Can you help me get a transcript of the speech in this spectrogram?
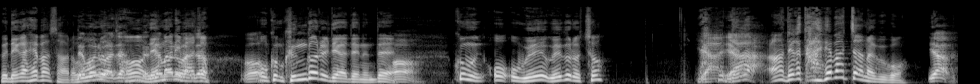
그 내가 해봐서 알아. 내 말이 맞아. 어, 내- 내, 내 말이 맞아. 맞아. 어. 어. 그럼 근거를 대야 되는데. 어. 그러면 어왜왜 그렇죠? 야, 그 야, 내가 아 내가 다 해봤잖아 그거. 야,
